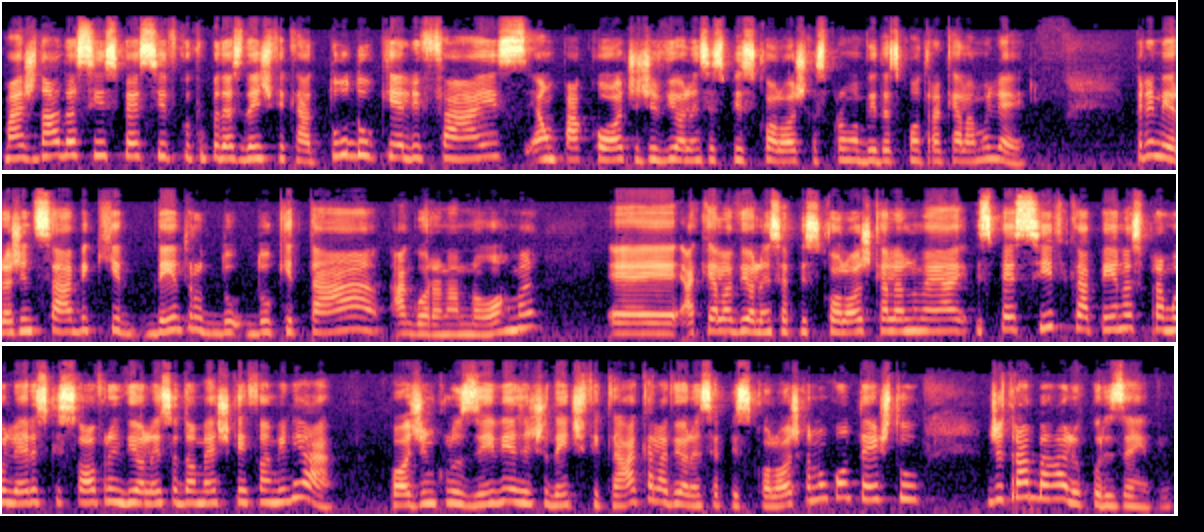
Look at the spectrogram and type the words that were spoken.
mas nada assim específico que pudesse identificar. Tudo o que ele faz é um pacote de violências psicológicas promovidas contra aquela mulher. Primeiro, a gente sabe que dentro do, do que está agora na norma, é, aquela violência psicológica ela não é específica apenas para mulheres que sofrem violência doméstica e familiar. Pode, inclusive, a gente identificar aquela violência psicológica num contexto de trabalho, por exemplo.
